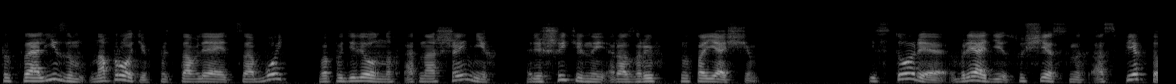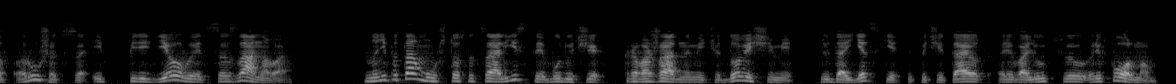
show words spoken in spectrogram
Социализм, напротив, представляет собой в определенных отношениях решительный разрыв с настоящим. История в ряде существенных аспектов рушится и переделывается заново. Но не потому, что социалисты, будучи кровожадными чудовищами, людоедски предпочитают революцию реформам,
